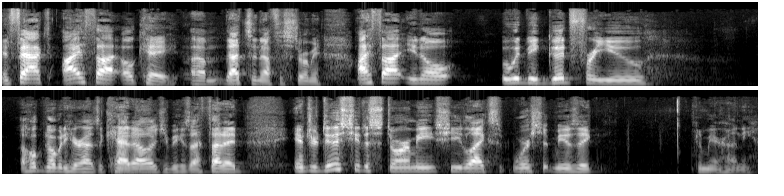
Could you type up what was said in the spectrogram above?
In fact, I thought, okay, um, that's enough of Stormy. I thought, you know, it would be good for you. I hope nobody here has a cat allergy because I thought I'd introduce you to Stormy. She likes worship music. Come here, honey.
